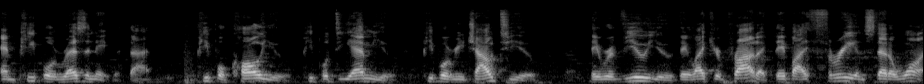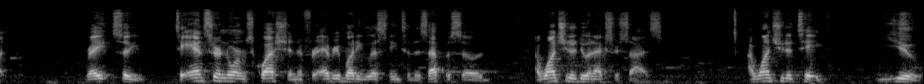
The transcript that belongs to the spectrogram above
and people resonate with that. People call you, people DM you, people reach out to you, they review you, they like your product, they buy three instead of one, right? So to answer Norm's question, and for everybody listening to this episode, I want you to do an exercise. I want you to take you,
